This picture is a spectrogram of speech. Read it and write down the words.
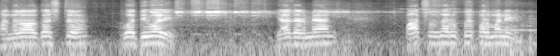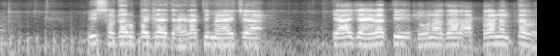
पंधरा ऑगस्ट व दिवाळी. या दरम्यान पाच हजार रुपयेप्रमाणे वीस हजार रुपयाच्या जाहिराती मिळायच्या. त्या जाहिराती दोन हजार अठरानंतर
